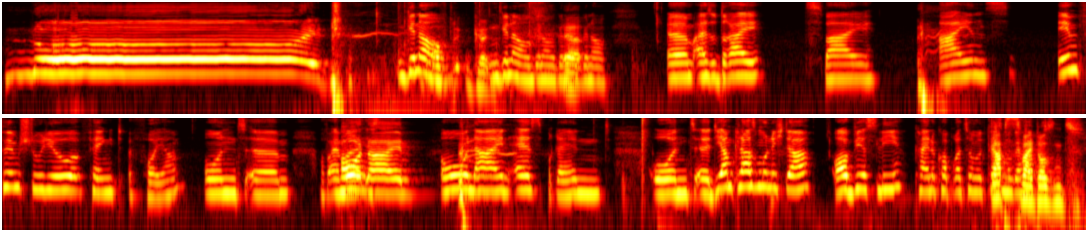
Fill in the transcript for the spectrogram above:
Nein Genau. aufdrücken könnt. Genau, genau, genau, Ja. genau. Ähm, also drei, zwei, eins. Im Filmstudio fängt Feuer und ähm, auf einmal Oh ist nein! Oh nein, es brennt. Und äh, die haben Klasmo nicht da. Obviously. Keine Kooperation mit Klasmo Gab's gehabt. 2008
